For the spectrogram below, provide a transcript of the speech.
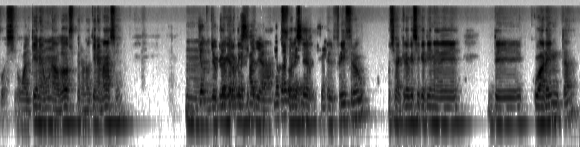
pues igual tiene una o dos, pero no tiene más, ¿eh? Mm, Yo- Yo, yo creo que creo lo que que le falla creo que suele tiene, ser sí. el free throw. O sea, creo que sí que tiene de, de 40,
